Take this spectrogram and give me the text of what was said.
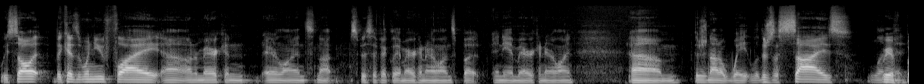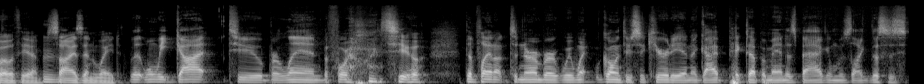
We saw it because when you fly uh, on American Airlines, not specifically American Airlines, but any American airline, um, there's not a weight. li- There's a size limit. We have both, yeah. Hmm. Size and weight. But when we got to Berlin before we went to the plane up to Nuremberg, we went going through security, and a guy picked up Amanda's bag and was like, "This is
